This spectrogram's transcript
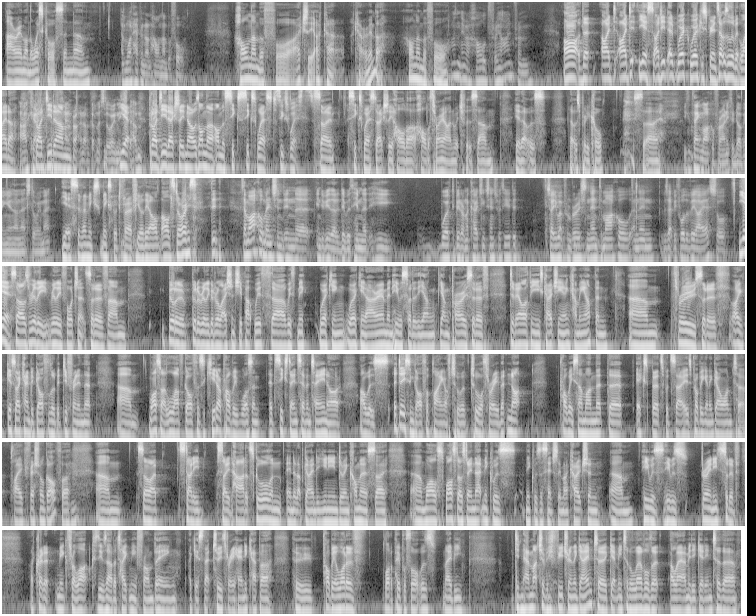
RM on the west course." And um, and what happened on hole number four? Hole number four. Actually, I can't I can't remember. Hole number four. Wasn't there a hold three iron from? Oh, that I, I did. Yes, I did at work work experience. That was a little bit later. Okay, but I did. Um, right, I've got my story mixed yeah, up. but I did actually. No, it was on the on the six six west. Six west. sorry. So six west actually hold a hold a three iron, which was um, yeah, that was that was pretty cool. So you can thank Michael Ferroni for dobbing in on that story, mate. yes, it makes makes good for a few of the old old stories. Did so? Michael mentioned in the interview that I did with him that he worked a bit on a coaching sense with you. Did so? You went from Bruce and then to Michael, and then was that before the VIS or? Yeah, so I was really really fortunate. Sort of um, built a built a really good relationship up with uh, with Mick working working at RM, and he was sort of the young young pro, sort of developing his coaching and coming up, and um, through sort of I guess I came to golf a little bit different in that. Um, whilst I loved golf as a kid, I probably wasn't at 16, 17, or I was a decent golfer playing off two or, two or three, but not probably someone that the experts would say is probably going to go on to play professional golf. Or, um, so I studied studied hard at school and ended up going to uni and doing commerce. So um, whilst whilst I was doing that, Mick was Mick was essentially my coach, and um, he was he was brilliant. He sort of I credit Mick for a lot because he was able to take me from being, I guess, that two three handicapper who probably a lot of a lot of people thought was maybe didn't have much of a future in the game to get me to the level that allowed me to get into the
